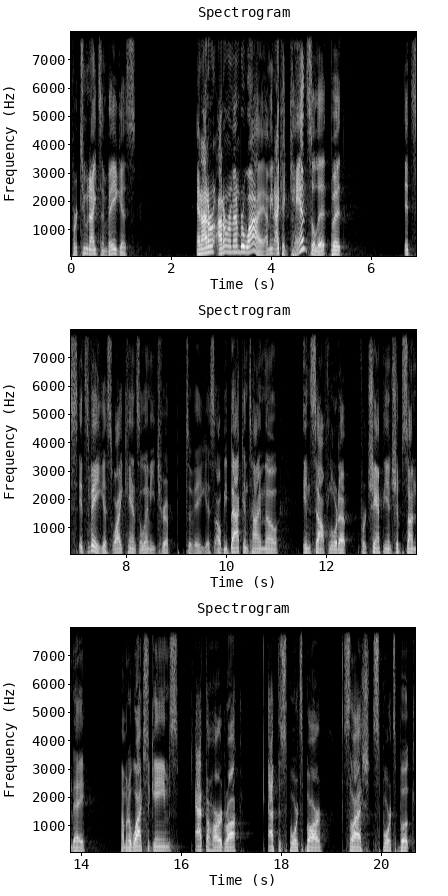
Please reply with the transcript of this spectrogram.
for two nights in Vegas. And I don't I don't remember why. I mean, I could cancel it, but it's it's Vegas. Why cancel any trip to Vegas? I'll be back in time though in South Florida for Championship Sunday. I'm going to watch the games at the Hard Rock, at the sports bar slash sports book.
